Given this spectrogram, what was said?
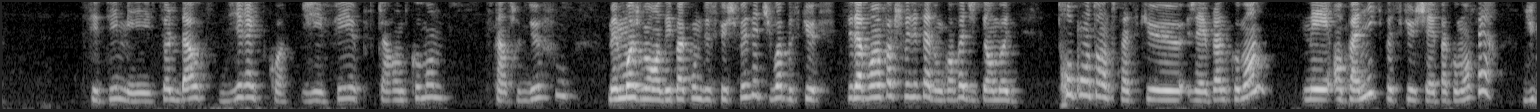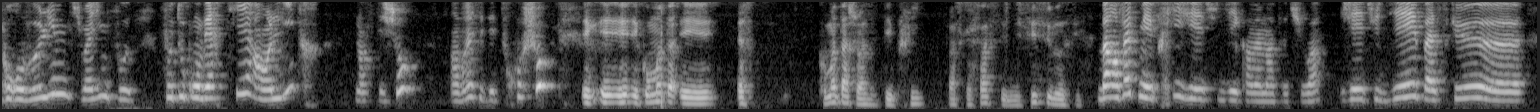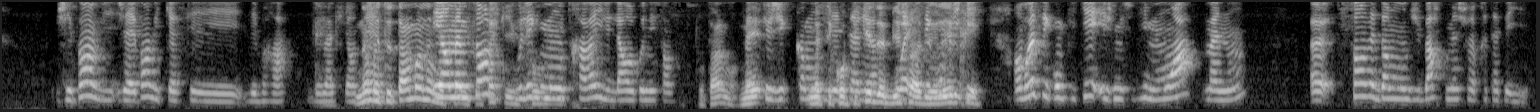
c'était mes sold out direct, quoi. J'ai fait plus de 40 commandes. C'était un truc de fou. Même moi, je me rendais pas compte de ce que je faisais, tu vois, parce que c'est la première fois que je faisais ça. Donc en fait, j'étais en mode trop contente parce que j'avais plein de commandes, mais en panique parce que je savais pas comment faire. Du gros volume, tu imagines, faut, faut tout convertir en litres. Non, c'était chaud. En vrai, c'était trop chaud. Et, et, et- et comment t'as comment t'as choisi tes prix? Parce que ça, c'est difficile aussi. Bah en fait mes prix j'ai étudié quand même un peu tu vois. J'ai étudié parce que euh, j'ai pas envie j'avais pas envie de casser les, bras de ma clientèle. Non, mais totalement. Non, Et mais en même temps je voulais faut- que mon travail il ait de la reconnaissance. Totalement. Parce Mais que j'ai comme on mais c'est compliqué de bien Ouais, choisir les compliqué. En vrai c'est compliqué et je me suis dit moi Manon euh, sans être dans le monde du bar combien je serais prête à payer?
